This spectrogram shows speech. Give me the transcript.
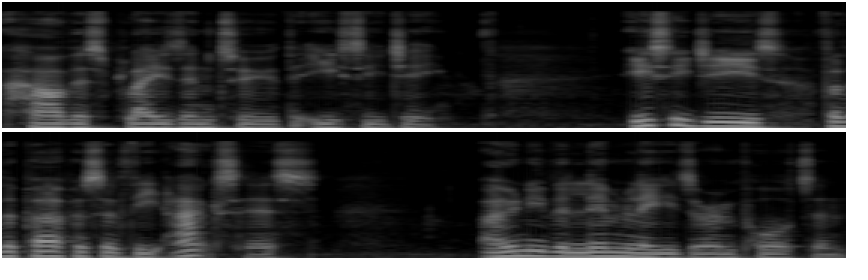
how this plays into the ECG. ECGs, for the purpose of the axis, only the limb leads are important.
